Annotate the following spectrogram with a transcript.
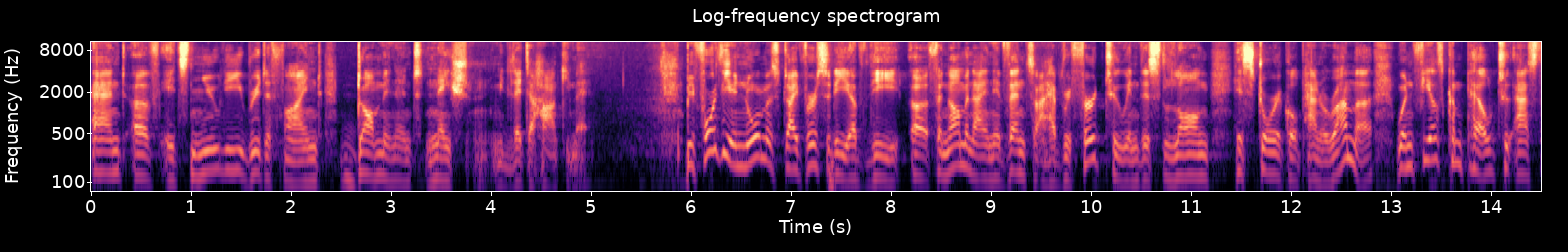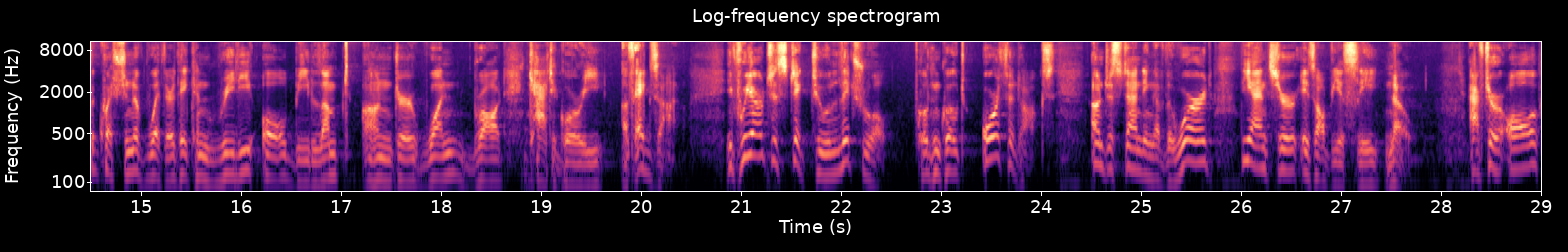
and of its newly redefined dominant nation, Hakime. Before the enormous diversity of the uh, phenomena and events I have referred to in this long historical panorama, one feels compelled to ask the question of whether they can really all be lumped under one broad category of exile. If we are to stick to a literal, quote unquote, orthodox understanding of the word, the answer is obviously no. After all,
